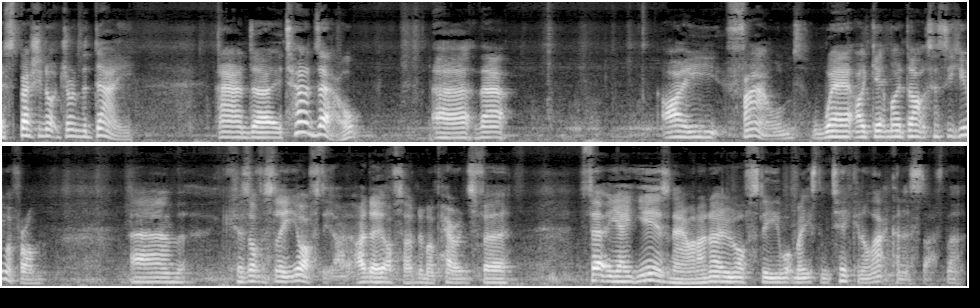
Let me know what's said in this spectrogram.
especially not during the day. And uh, it turns out uh, that I found where I get my dark sense of humour from. Because obviously, you obviously, I I know, obviously, I've known my parents for 38 years now, and I know obviously what makes them tick and all that kind of stuff. But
